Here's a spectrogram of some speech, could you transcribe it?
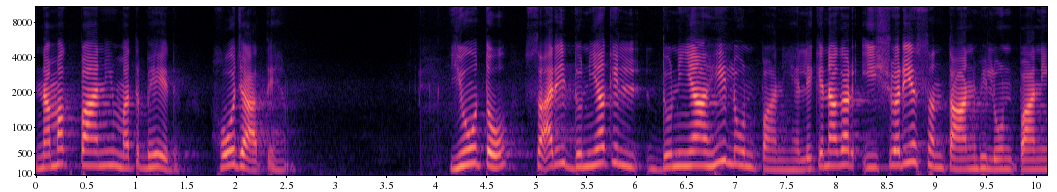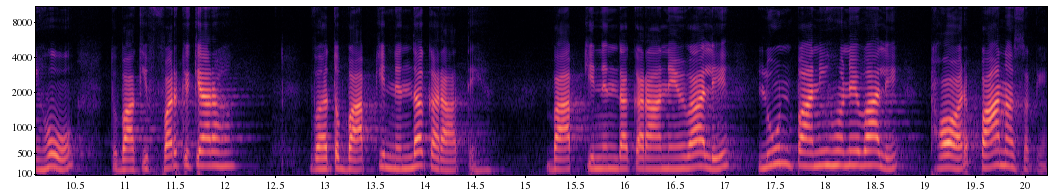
नमक पानी, मतभेद हो जाते हैं। यूँ तो सारी दुनिया की दुनिया ही लून पानी है, लेकिन अगर ईश्वरीय संतान भी लून पानी हो तो बाकी फ़र्क क्या रहा? वह तो बाप की निंदा कराते हैं। बाप की निंदा कराने वाले, लून पानी होने वाले ठौर पा ना सकें।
